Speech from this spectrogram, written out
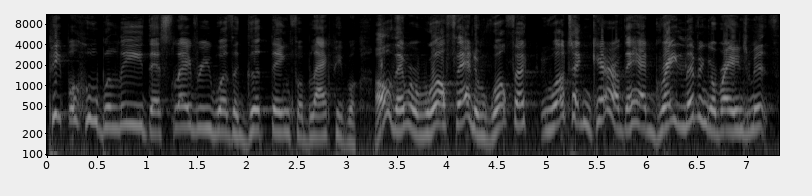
People who believe that slavery was a good thing for black people. Oh, they were well fed and well fed, well taken care of. They had great living arrangements.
